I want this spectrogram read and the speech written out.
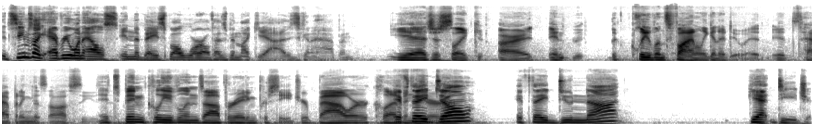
it seems like everyone else in the baseball world has been like, yeah, this is gonna happen. Yeah, it's just like all right, and the Cleveland's finally gonna do it. It's happening this offseason. It's been Cleveland's operating procedure. Bauer, Clevinger. If they don't, if they do not get DJ,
